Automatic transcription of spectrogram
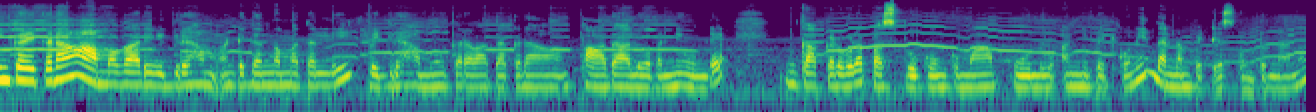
ఇంకా ఇక్కడ అమ్మవారి విగ్రహం అంటే గంగమ్మ తల్లి విగ్రహము తర్వాత అక్కడ పాదాలు అవన్నీ ఉండే. ఇంకా అక్కడ కూడా పసుపు కుంకుమ పూలు అన్నీ పెట్టుకొని దండం పెట్టేసుకుంటున్నాను.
